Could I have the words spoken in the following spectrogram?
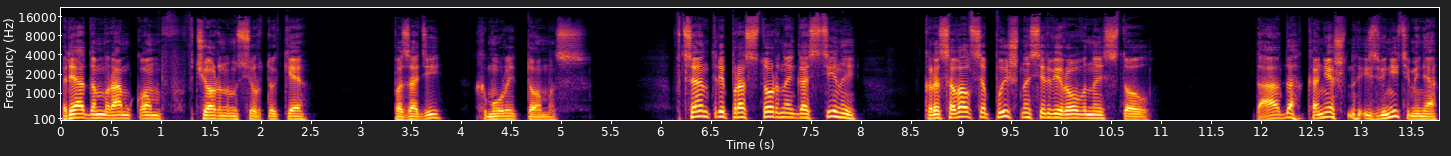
Рядом рамкомф в черном сюртуке. Позади — хмурый Томас. В центре просторной гостиной красовался пышно сервированный стол. «Да, да, конечно, извините меня».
